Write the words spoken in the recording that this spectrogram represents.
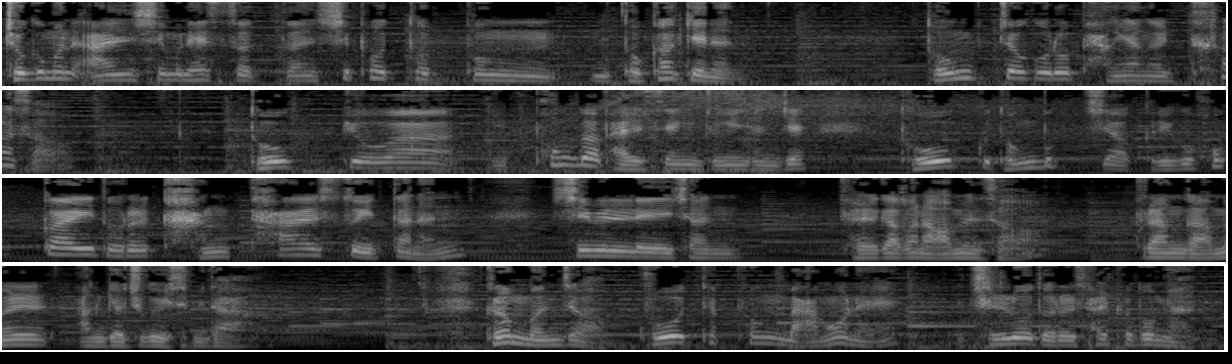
조금은 안심을 했었던 10호 태풍 독하기는 동쪽으로 방향을 틀어서 도쿄와 폭우가 발생 중인 현재 도쿄 동북 지역 그리고 홋카이도를 강타할 수 있다는 시뮬레이션 결과가 나오면서 불안감을 안겨주고 있습니다. 그럼 먼저 9호 태풍 망원의 진로도를 살펴보면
